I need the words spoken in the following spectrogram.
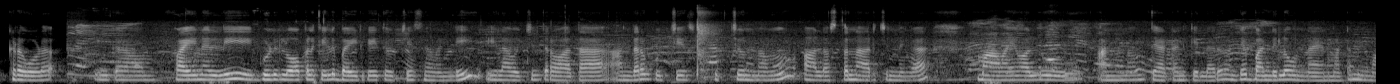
ఇక్కడ కూడా ఇంకా ఫైనల్లీ గుడి లోపలికి వెళ్ళి బయటకు అయితే వచ్చేసామండి. ఇలా వచ్చిన తర్వాత అందరం కూర్చేసి కూర్చున్నాము. వాళ్ళు వస్తున్నారు చిన్నగా మామయ్య వాళ్ళు అన్నం తేటానికి వెళ్ళారు. అంటే బండిలో ఉన్నాయన్నమాట. మేము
